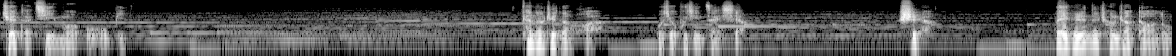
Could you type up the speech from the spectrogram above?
觉得寂寞无比。看到这段话，我就不禁在想：是啊，每个人的成长道路，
